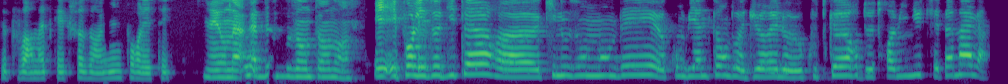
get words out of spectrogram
de pouvoir mettre quelque chose en ligne pour l'été. Et on a hâte de vous entendre. Et, pour les auditeurs euh, qui nous ont demandé euh, combien de temps doit durer le coup de cœur, 2-3 minutes, c'est pas mal.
